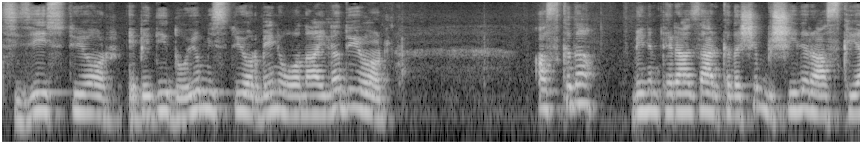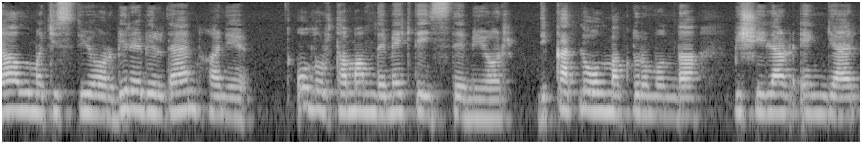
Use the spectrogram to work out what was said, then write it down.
sizi istiyor ebedi doyum istiyor beni onayla diyor. Askıda benim terazi arkadaşım bir şeyleri askıya almak istiyor. Birebirden hani olur tamam demek de istemiyor. Dikkatli olmak durumunda bir şeyler engel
